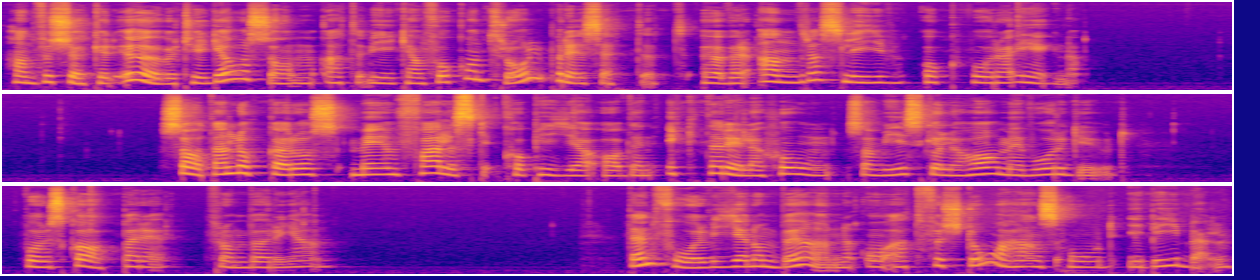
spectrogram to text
Han försöker övertyga oss om att vi kan få kontroll på det sättet över andras liv och våra egna. Satan lockar oss med en falsk kopia av den äkta relation som vi skulle ha med vår Gud, vår skapare, från början. Den får vi genom bön och att förstå hans ord i Bibeln.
